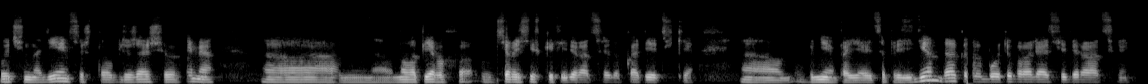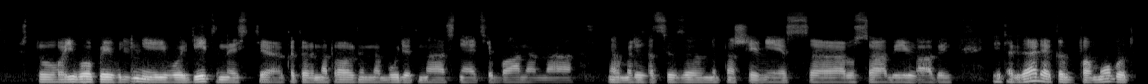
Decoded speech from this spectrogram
Очень надеемся, что в ближайшее время ну, во-первых, в Всероссийской Федерации легкой атлетики а, в ней появится президент, да, который будет управлять федерацией, что его появление, его деятельность, э, которая направлена будет на снятие бана, на нормализацию взаимоотношений с э, Русадой, Адой и так далее, как помогут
